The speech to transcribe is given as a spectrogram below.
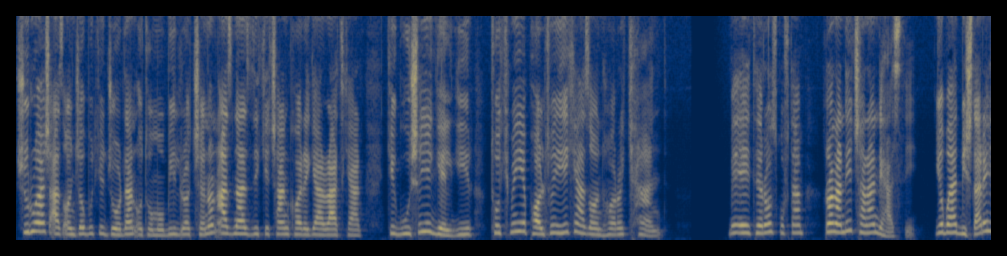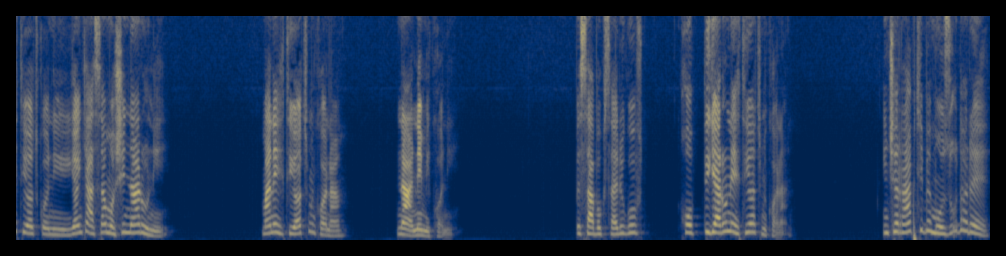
شروعش از آنجا بود که جردن اتومبیل را چنان از نزدیک چند کارگر رد کرد که گوشه گلگیر تکمه پالتوی یکی از آنها را کند. به اعتراض گفتم راننده چرندی هستی یا باید بیشتر احتیاط کنی یا اینکه اصلا ماشین نرونی. من احتیاط می‌کنم. نه نمی کنی. به سبکسری گفت خب دیگرون احتیاط می‌کنن. این چه ربطی به موضوع داره؟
